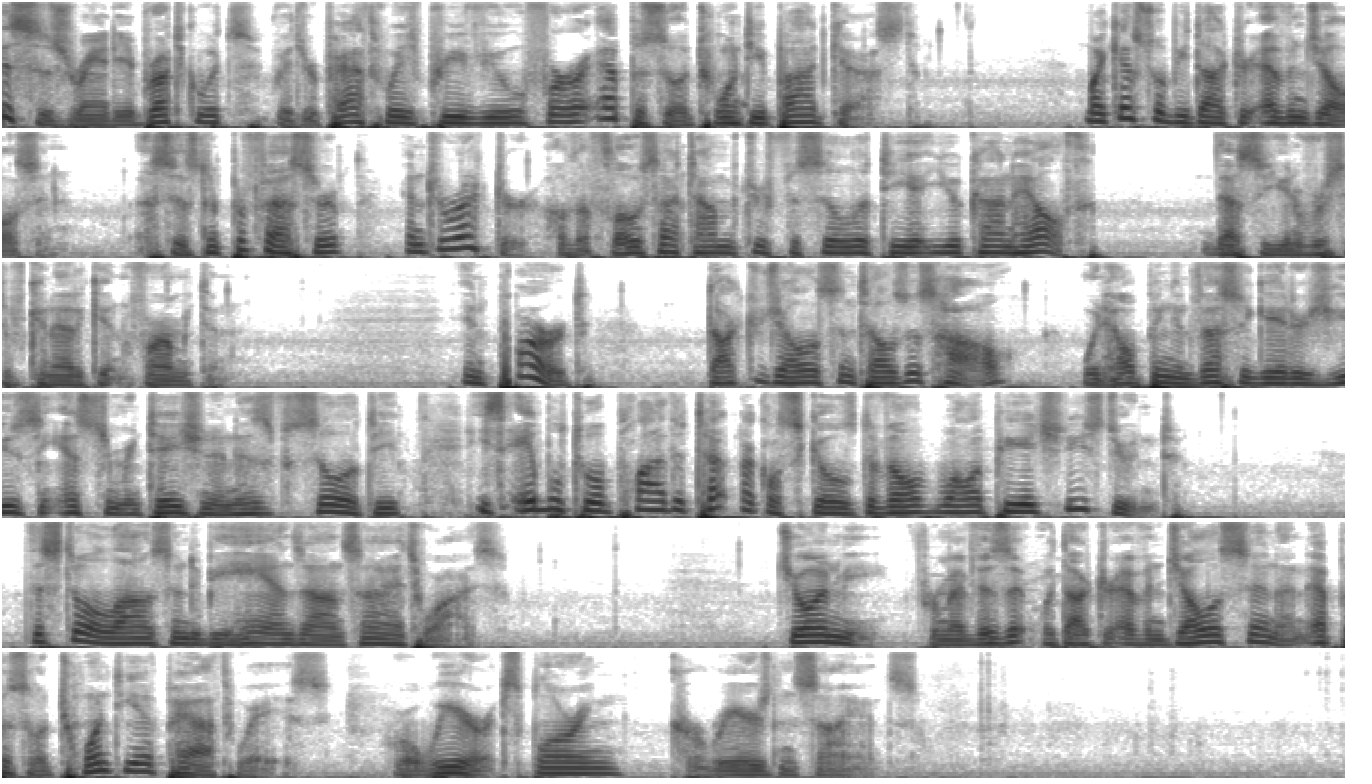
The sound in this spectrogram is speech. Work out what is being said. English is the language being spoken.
This is Randy Brutkowitz with your Pathways preview for our episode 20 podcast. My guest will be Dr. Evan Jellison, Assistant Professor and Director of the Flow Cytometry Facility at UConn Health. That's the University of Connecticut in Farmington. In part, Dr. Jellison tells us how, when helping investigators use the instrumentation in his facility, he's able to apply the technical skills developed while a PhD student. This still allows him to be hands on science wise. Join me for my visit with Dr. Evan Jellison on episode 20 of Pathways, where we are exploring careers in science.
